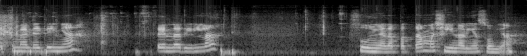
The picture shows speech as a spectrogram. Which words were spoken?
ਇੱਕ ਮੈਂ ਲੈ ਕੇ ਆਈ ਆ ਤਿੰਨ ਰੀਲਾਂ। ਸੂਈਆਂ ਦਾ ਪੱਤਾ, ਮਸ਼ੀਨ ਵਾਲੀਆਂ ਸੂਈਆਂ।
